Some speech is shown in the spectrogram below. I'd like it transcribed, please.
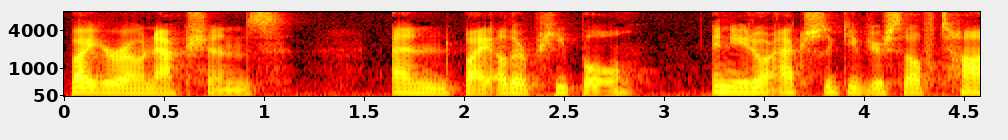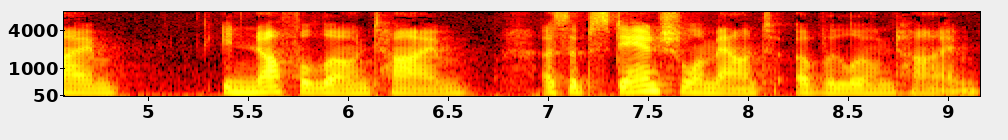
by your own actions and by other people and you don't actually give yourself time enough alone time a substantial amount of alone time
